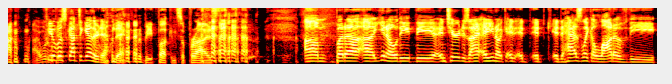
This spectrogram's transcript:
I a few of us got together down there. would be fucking surprised. Um but uh, uh, you know the the interior design uh, you know it, it it it has like a lot of the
